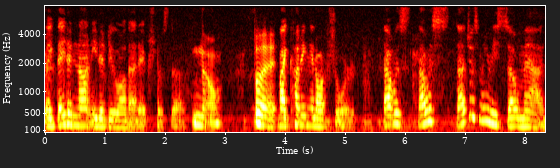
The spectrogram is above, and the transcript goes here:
Like they did not need to do all that extra stuff no. But by cutting it off short. That was that was that just made me so mad.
